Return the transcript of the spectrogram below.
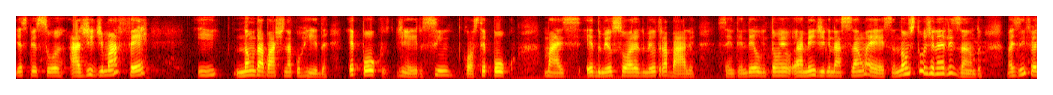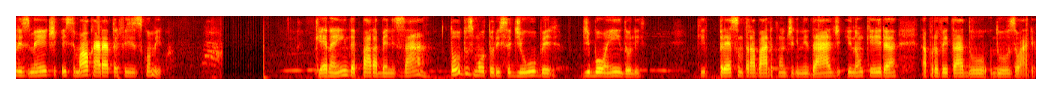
e as pessoas agem de má fé e não dá baixo na corrida. É pouco dinheiro, sim, Costa, é pouco, mas é do meu suor, é do meu trabalho, você entendeu? Então eu, a minha indignação é essa. Não estou generalizando, mas infelizmente esse mau caráter fez isso comigo. Quero ainda parabenizar todos os motoristas de Uber de boa índole que prestam trabalho com dignidade e não queira aproveitar do, do usuário.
